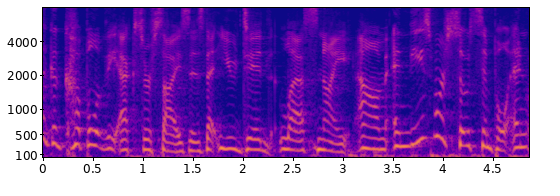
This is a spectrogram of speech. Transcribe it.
like a couple of the exercises that you did last night, um, and these were so simple. And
